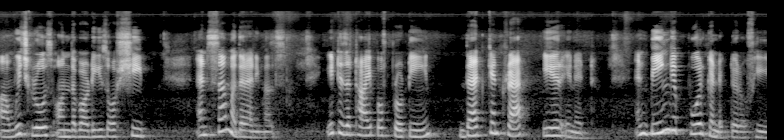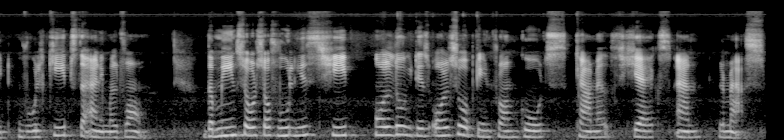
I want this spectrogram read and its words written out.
uh, which grows on the bodies of sheep and some other animals. It is a type of protein that can trap air in it. And being a poor conductor of heat, wool keeps the animal warm. The main source of wool is sheep, although it is also obtained from goats, camels, yaks, and llamas.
